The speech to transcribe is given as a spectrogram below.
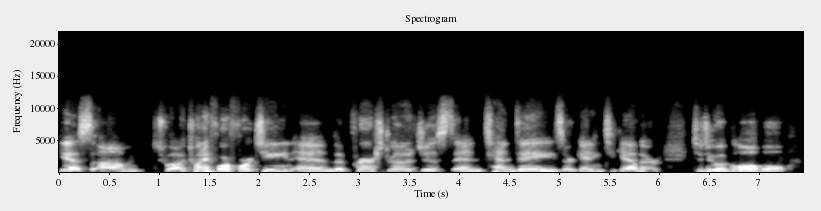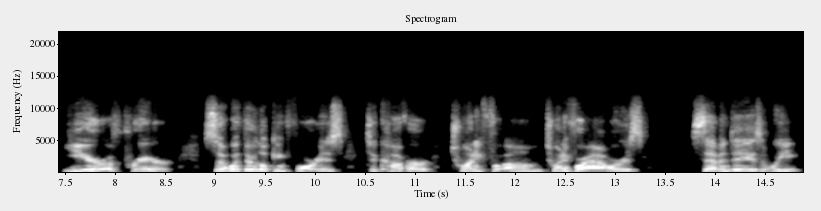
Yes, um, uh, 2414 and the prayer strategists and 10 days are getting together to do a global year of prayer. So what they're looking for is to cover 24, um, 24 hours, seven days a week,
